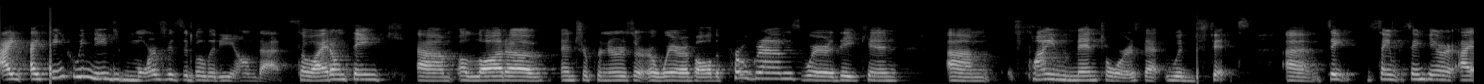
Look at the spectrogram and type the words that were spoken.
I, I think we need more visibility on that. So I don't think um, a lot of entrepreneurs are aware of all the programs where they can um, find mentors that would fit. Um, say, same same here. I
